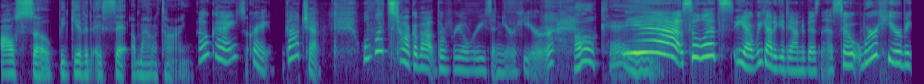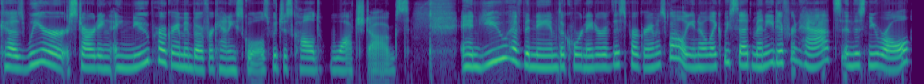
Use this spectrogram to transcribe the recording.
also be given a set amount of time. Okay. Great. Gotcha. Well, let's talk about the real reason you're here. Okay. Yeah. So let's, yeah, we got to get down to business. So we're here because we are starting a new program in Beaufort County Schools, which is called Watchdogs. And you have been named the coordinator of this program as well. You know, like we said, many different hats in this new role.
